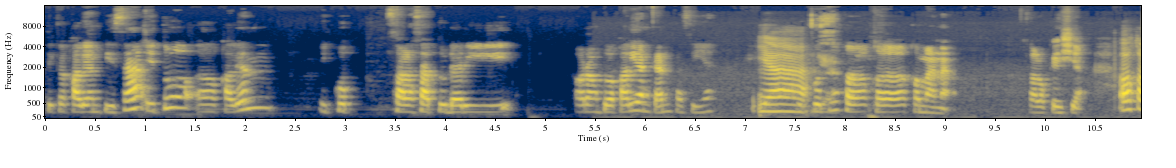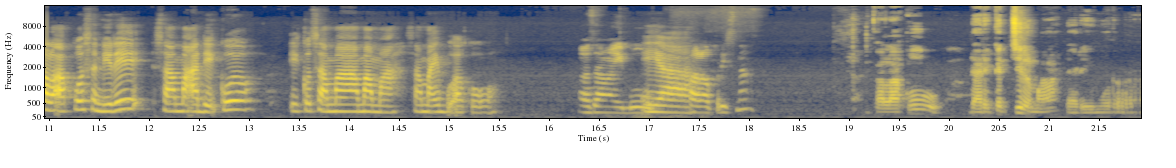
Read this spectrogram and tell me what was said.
ketika kalian pisah itu eh, kalian ikut salah satu dari orang tua kalian kan pastinya? Ya. Ikutnya ke ke ke mana? Kalau Keisha? Oh, kalau aku sendiri sama adikku ikut sama mama, sama ibu aku. Oh, sama ibu. Iya. Kalau Krisna? kalau aku dari kecil malah dari umur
